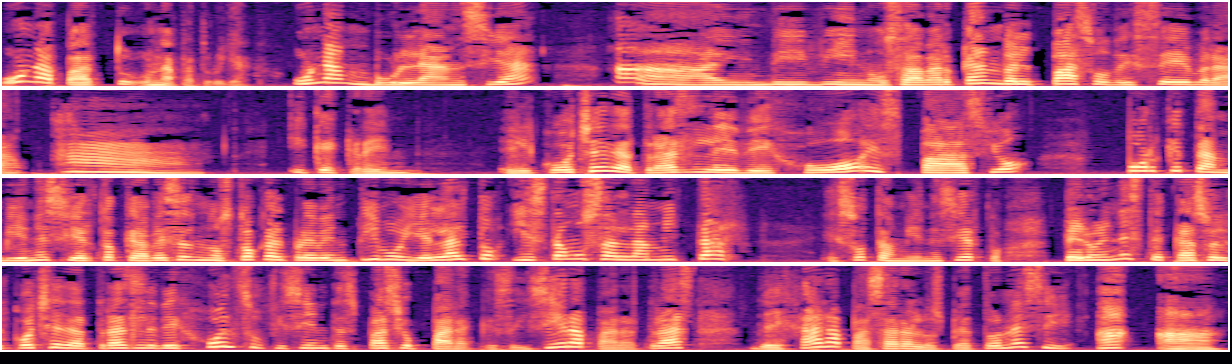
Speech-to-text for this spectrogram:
Una, una patrulla, una ambulancia, ay, divinos, abarcando el paso de cebra. Mm. ¿Y qué creen? El coche de atrás le dejó espacio porque también es cierto que a veces nos toca el preventivo y el alto y estamos a la mitad. Eso también es cierto. Pero en este caso el coche de atrás le dejó el suficiente espacio para que se hiciera para atrás, dejara pasar a los peatones y, ah, ah,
